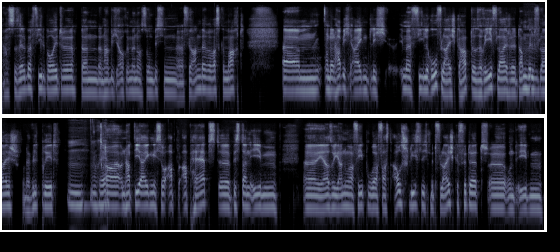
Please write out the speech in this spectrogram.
hast du selber viel Beute, dann, dann habe ich auch immer noch so ein bisschen äh, für andere was gemacht. Ähm, und dann habe ich eigentlich immer viel Rohfleisch gehabt, also Rehfleisch oder Dammwildfleisch mm. oder Wildbret. Mm, okay. äh, und habe die eigentlich so ab, ab Herbst äh, bis dann eben äh, ja so Januar, Februar fast ausschließlich mit Fleisch gefüttert äh, und eben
